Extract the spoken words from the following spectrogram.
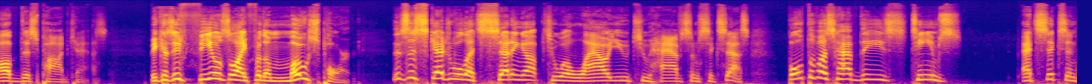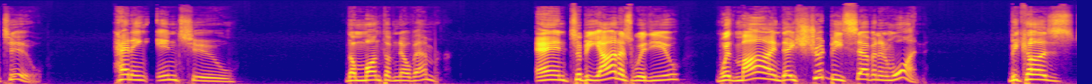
of this podcast because it feels like, for the most part, this is a schedule that's setting up to allow you to have some success. Both of us have these teams at six and two heading into the month of November. And to be honest with you, with mine, they should be 7 and 1 because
